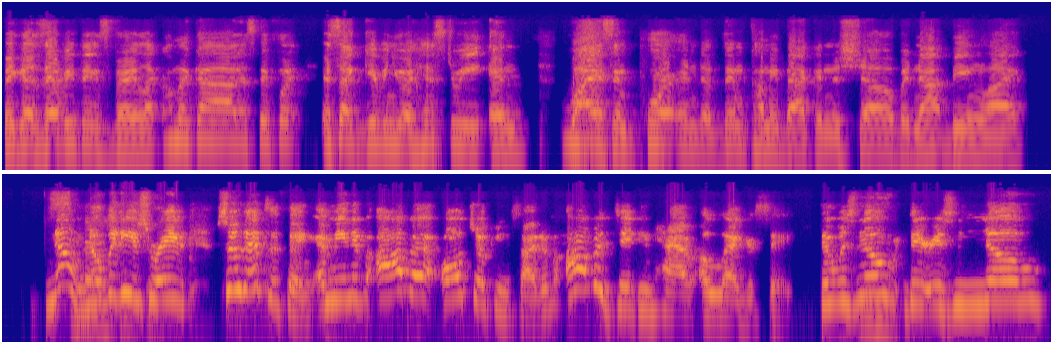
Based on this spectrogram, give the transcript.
because everything's very like, oh my god, it's been for. It's like giving you a history and why it's important of them coming back in the show, but not being like. No, nobody is raving. So that's the thing. I mean, if ABBA, all joking aside, if ABBA didn't have a legacy, there was no, mm. there is no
